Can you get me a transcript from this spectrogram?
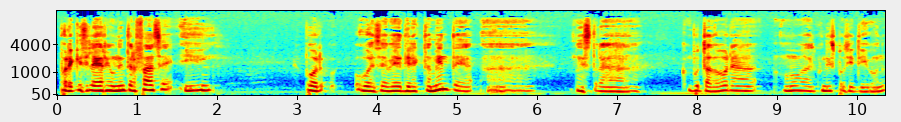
Por XLR una interfase y por USB directamente a nuestra computadora o algún dispositivo.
